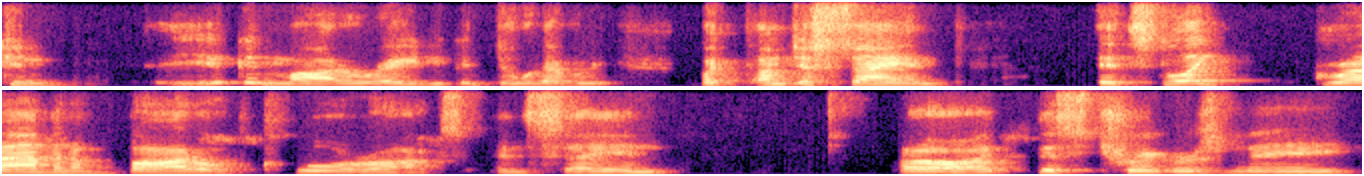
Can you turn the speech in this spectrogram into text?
can you can moderate, you can do whatever, but I'm just saying, it's like grabbing a bottle of Clorox and saying, "Oh, this triggers me,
